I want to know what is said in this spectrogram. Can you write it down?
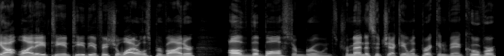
hotline. AT&T, the official wireless provider of the Boston Bruins. Tremendous to check in with Brick in Vancouver.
